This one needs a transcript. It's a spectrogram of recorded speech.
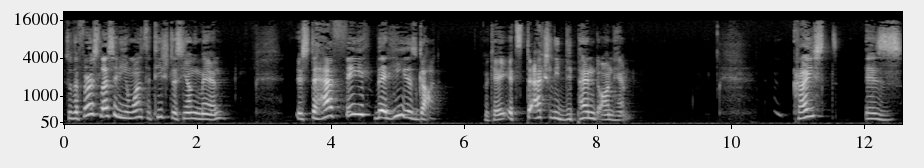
So, the first lesson he wants to teach this young man is to have faith that he is God. Okay? It's to actually depend on him. Christ is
